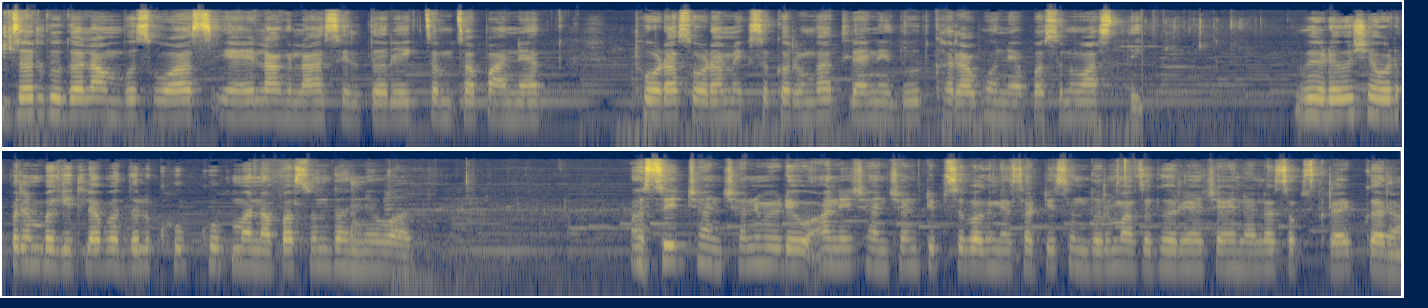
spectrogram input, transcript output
जर दुधाला आंबूस वास यायला लागला असेल तर एक चमचा पाण्यात थोडा सोडा मिक्स करून घातल्याने दूध खराब होण्यापासून वाचते. व्हिडिओ शेवटपर्यंत बघितल्याबद्दल खूप खूप मनापासून धन्यवाद. असे छान छान व्हिडिओ आणि छान छान टिप्स बघण्यासाठी सुंदर माझं घर या चॅनलला सबस्क्राईब करा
